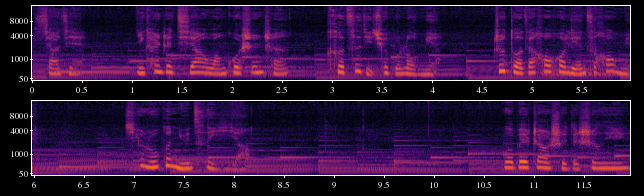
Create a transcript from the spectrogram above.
小姐，你看这齐奥王过生辰，可自己却不露面，只躲在厚厚帘子后面。”竟如个女子一样。我被赵水的声音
